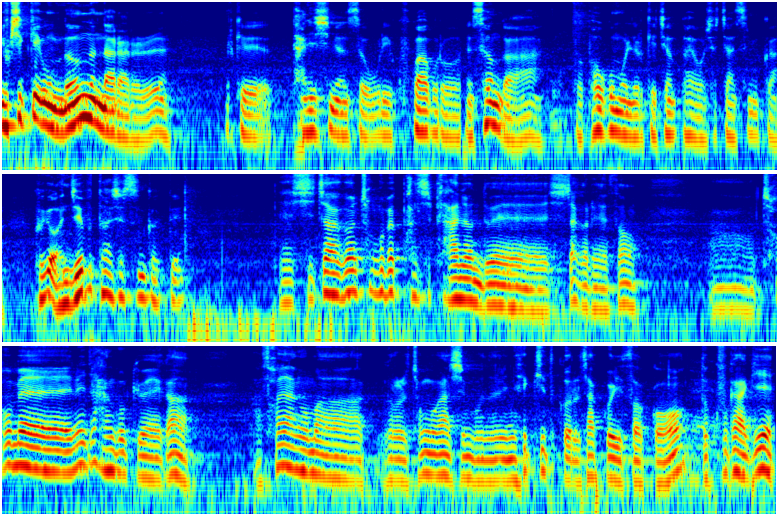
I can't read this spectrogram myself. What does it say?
60개국 넘는 나라를 이렇게 다니시면서 우리 국악으로 선가 또 복음을 이렇게 전파해 오셨지 않습니까? 그게 언제부터 하셨습니까 그때? 예, 시작은 1984년도에 시작을 해서 어, 처음에는 이제 한국 교회가 서양 음악을 전공하신 분들이 이제 기득권을 잡고 있었고 네. 또 국악이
